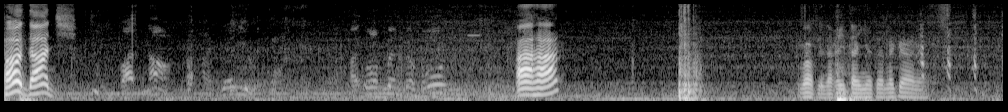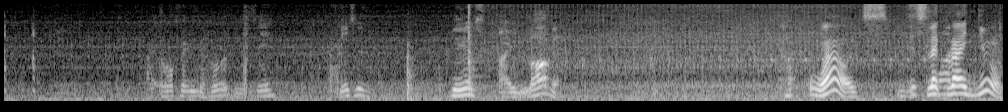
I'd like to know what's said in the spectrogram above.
Oh, Dodge. But now, I tell you, I open the hood. Aha. Wow, pinakita niya talaga. no? I open the hood, you see? This is this, I love it. Wow, it's it's It's like brand new.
